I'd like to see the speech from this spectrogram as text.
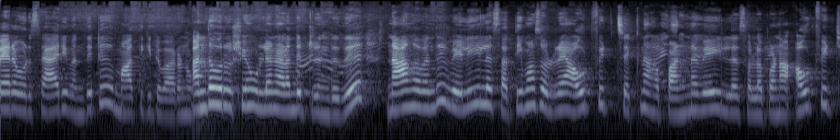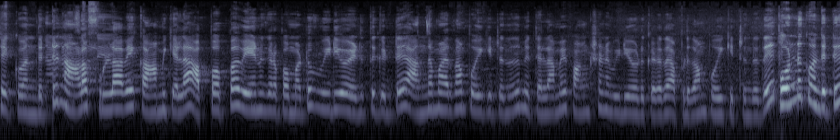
வேற ஒரு சாரி வந்துட்டு மாற்றிக்கிட்டு வரணும். அந்த ஒரு விஷயம் உள்ளே நடந்துட்டு இருந்தது. நாங்கள் வந்து வெளியில் சத்தியமாக சொல்கிறேன் அவுட்ஃபிட் செக் நாங்கள் பண்ணவே இல்லை சொல்லப்போனால் அவுட்ஃபிட் செக் வந்துட்டு நாளாக ஃபுல்லாகவே காமிக்கலை. அப்பப்போ வேணுங்கிறப்ப மட்டும் வீடியோ எடுத்துக்கிட்டு அந்த மாதிரி தான் போய்கிட்டு இருந்தது. மித்த எல்லாமே ஃபங்க்ஷனை வீடியோ எடுக்கிறது அப்படி தான் போய்கிட்டு இருந்தது. பொண்ணுக்கு வந்துட்டு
